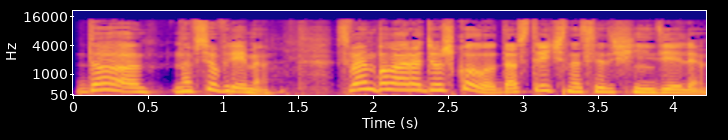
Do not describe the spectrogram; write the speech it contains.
да, на все время. С вами была Радиошкола. До встречи на следующей неделе.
